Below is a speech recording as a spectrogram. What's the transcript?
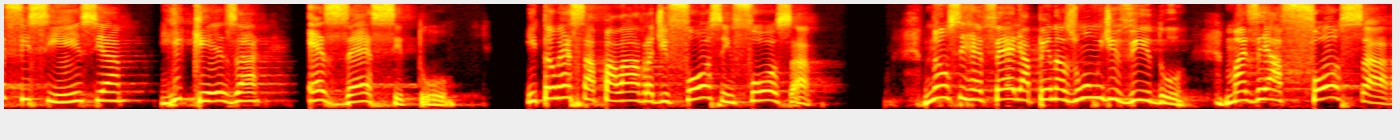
eficiência, riqueza, exército. Então, essa palavra de força em força não se refere a apenas um indivíduo, mas é a força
